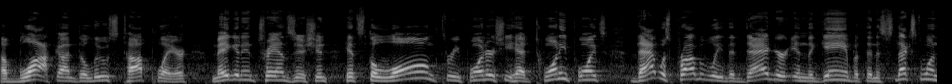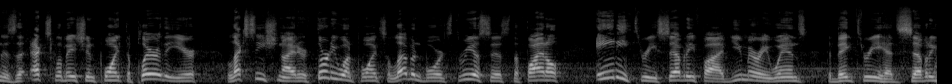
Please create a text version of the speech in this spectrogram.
a block on Duluth's top player. Megan in transition hits the long three-pointer. She had 20 points. That was probably the dagger in the game, but then this next one is the exclamation point, the player of the year, Lexi Schneider, 31 points, 11 boards, three assists. The final 83-75. U-Mary wins. The big three had 70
